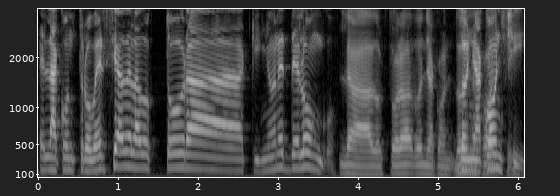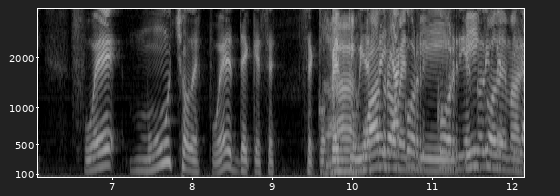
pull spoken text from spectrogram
la controversia de la doctora Quiñones del Hongo, La doctora Doña, Con- Doña, Conchi. fue mucho después de que se, se Ah. estuviese 24, ya corri- 20 corriendo la de marzo,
